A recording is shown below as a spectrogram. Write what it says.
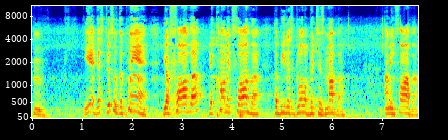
Hmm. Yeah, this this was the plan. Your father, your karmic father, could be this blow up bitch's mother. I mean father.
